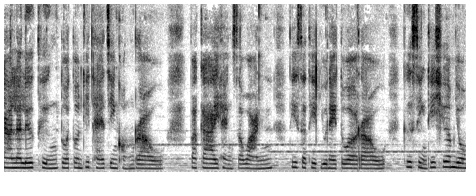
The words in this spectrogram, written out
การระลึกถึงตัวตนที่แท้จริงของเรา ประกายแห่งสวรรค์ที่สถิตอยู่ในตัวเรา คือสิ่งที่เชื่อมโยง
